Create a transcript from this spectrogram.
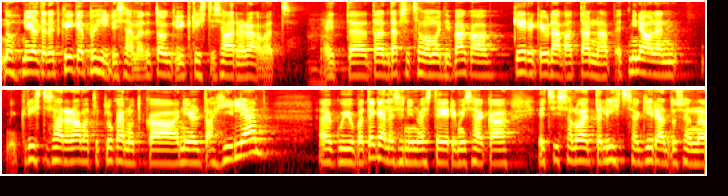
noh, nii-öelda need kõige põhilisemad, et ongi Kristi Saare raamat mm. -hmm. et ta on täpselt samamoodi väga kerge ülevaate annab, et mina olen Kristi Saare raamatut lugenud ka nii-öelda hiljem, kui juba tegelesin investeerimisega, et siis sa loed ta lihtsa kirjandusena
